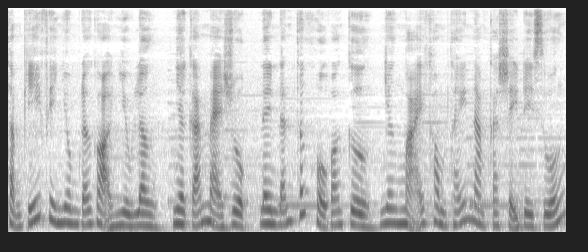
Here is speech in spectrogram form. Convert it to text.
Thậm chí Phi Nhung đã gọi nhiều lần nhờ cả mẹ ruột lên đánh thức Hồ Văn Cường nhưng mãi không thấy nam ca sĩ đi xuống.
